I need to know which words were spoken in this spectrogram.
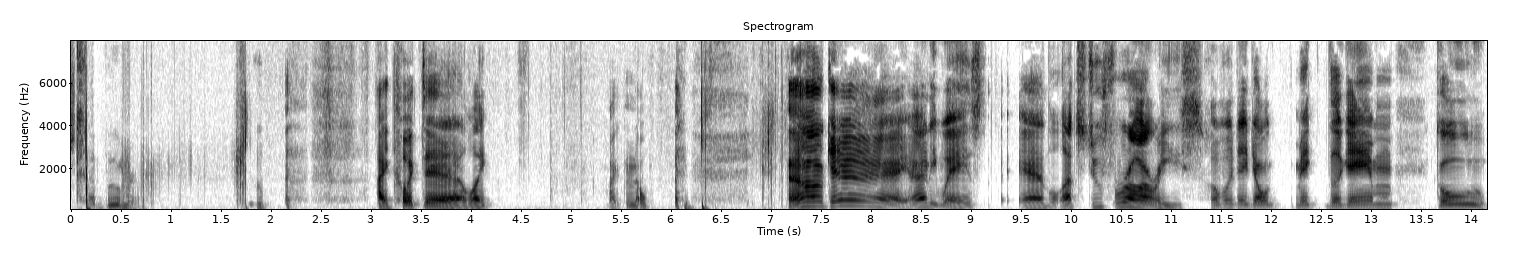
Kaboomer. Oop. I clicked it like, like nope. Okay, anyways, and let's do Ferraris. Hopefully they don't make the game go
